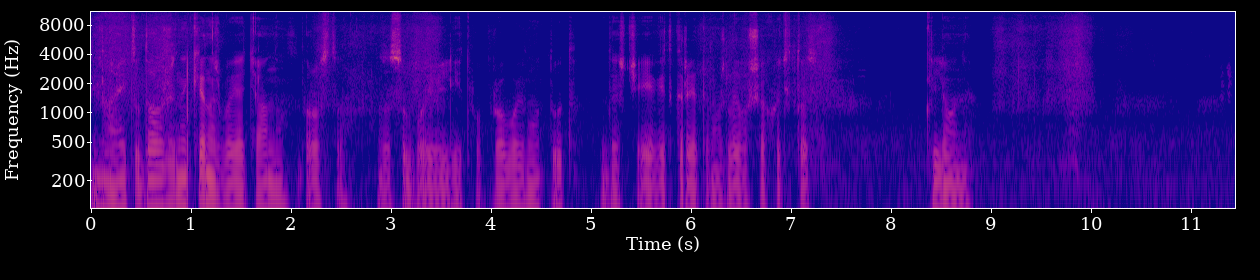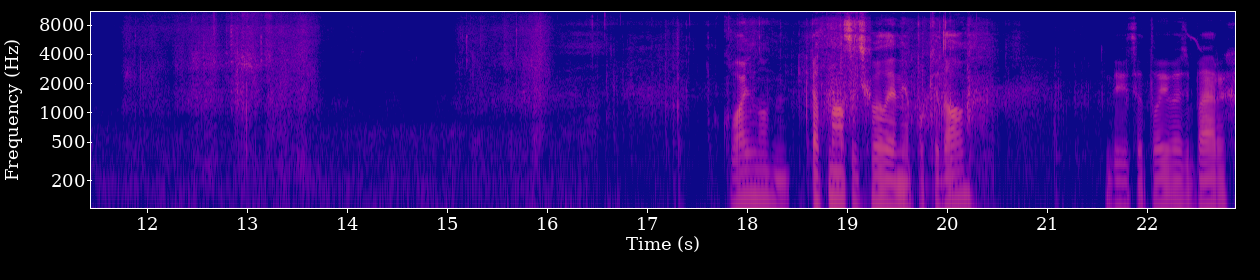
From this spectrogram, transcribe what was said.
Ну і туди вже не кинеш, бо я тягну просто за собою лід. Попробуємо тут, де ще є відкрите, можливо, ще хоч хтось клюне. Буквально 15 хвилин я покидав. Дивіться, той весь берег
